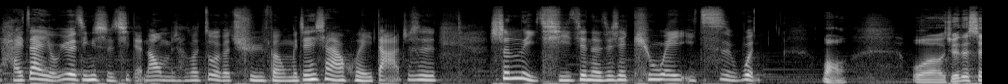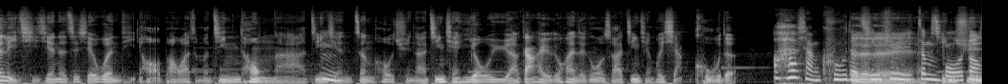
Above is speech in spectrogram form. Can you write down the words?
还在有月经时期的，然后我们想说做一个区分。我们今天先来回答就是生理期间的这些 Q&A 一次问。哇，我觉得生理期间的这些问题哈，包括什么经痛啊、经前症候群啊、经前忧郁啊，刚刚还有一个患者跟我说他经前会想哭的哦，还有想哭的情绪这么波动。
